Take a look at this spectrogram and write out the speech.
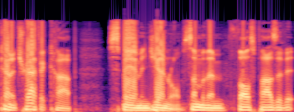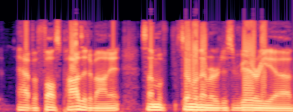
kind of traffic cop spam in general. Some of them false positive have a false positive on it. Some of some of them are just very uh,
